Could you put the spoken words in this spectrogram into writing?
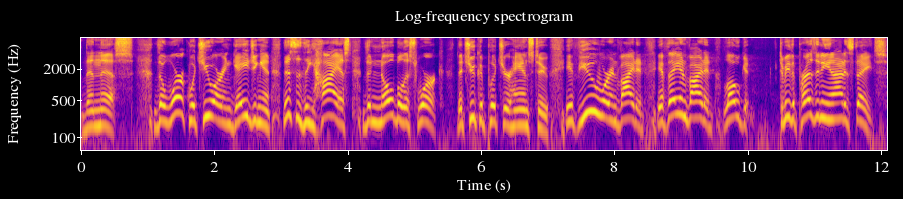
Than this. The work which you are engaging in, this is the highest, the noblest work that you could put your hands to. If you were invited, if they invited Logan to be the President of the United States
